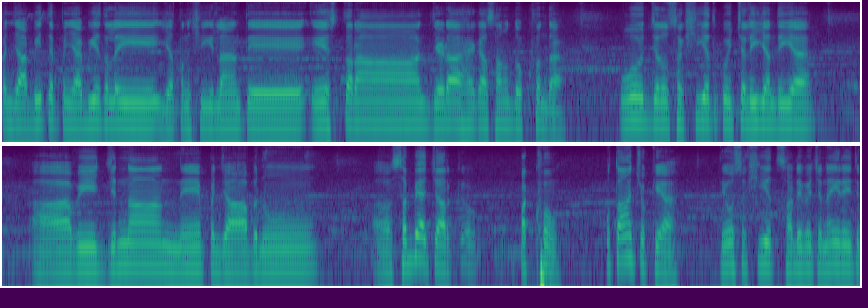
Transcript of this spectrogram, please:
ਪੰਜਾਬੀ ਤੇ ਪੰਜਾਬੀਅਤ ਲਈ ਯਤਨਸ਼ੀਲ ਆ ਤੇ ਇਸ ਤਰ੍ਹਾਂ ਜਿਹੜਾ ਹੈਗਾ ਸਾਨੂੰ ਦੁੱਖ ਹੁੰਦਾ, ਉਹ ਜਦੋਂ ਸ਼ਖਸੀਅਤ ਕੋਈ ਚਲੀ ਜਾਂਦੀ ਹੈ, ਆ ਵੀ ਜਿਨ੍ਹਾਂ ਨੇ ਪੰਜਾਬ ਨੂੰ ਸੱਭਿਆਚਾਰਕ ਪੱਖੋਂ ਉਤਾਂ ਚੁੱਕਿਆ ਤੇ ਉਹ ਸ਼ਖਸੀਅਤ ਸਾਡੇ ਵਿੱਚ ਨਹੀਂ ਰਹੀ ਤੇ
